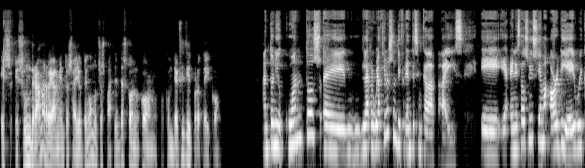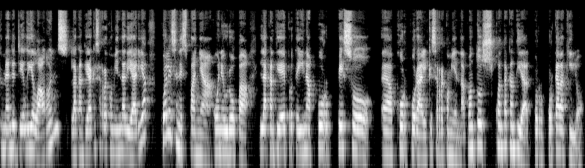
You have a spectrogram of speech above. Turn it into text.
Es, un drama realmente. O sea, yo tengo muchos pacientes con, con déficit proteico. Antonio, ¿cuántos? Eh, las regulaciones son diferentes en cada país. Eh, en Estados Unidos se llama RDA, Recommended Daily Allowance, la cantidad que se recomienda diaria. ¿Cuál es en España o en Europa la cantidad de proteína por peso eh, corporal que se recomienda? ¿Cuántos, ¿Cuánta cantidad por, por, cada kilo?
